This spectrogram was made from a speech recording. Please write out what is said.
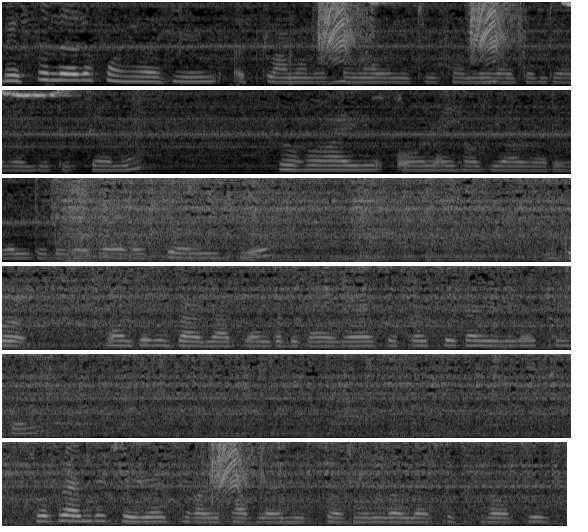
बिसमीम अस्सलाम वालेकुम और YouTube family, welcome to our YouTube channel. So how are you all I hope you are very well today कौन से भी चार्ज आपको उनको दिखाया गया है। सो फ़र्स्ट से कर लीजिएगा स्क्रीन पर So friend, this video is very popular in this category. Loves its clothes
